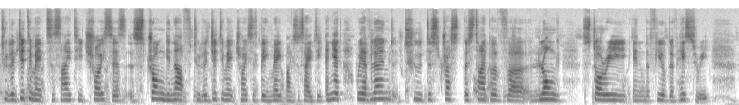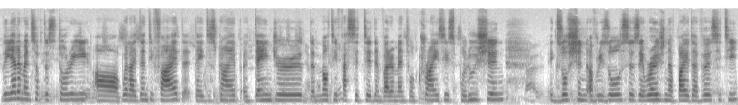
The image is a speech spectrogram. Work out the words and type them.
to legitimate society choices strong enough to legitimate choices being made by society. And yet we have learned to distrust this type of uh, long story in the field of history. The elements of the story are well identified. They describe a danger, the multifaceted environmental crisis, pollution, exhaustion of resources, erosion of biodiversity.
